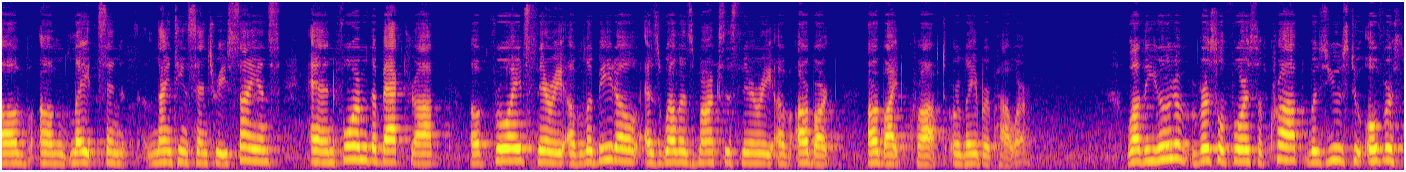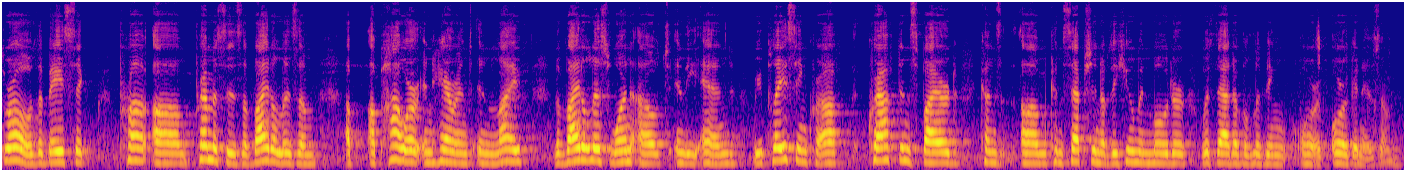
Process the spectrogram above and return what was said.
of um, late 19th century science and formed the backdrop of Freud's theory of libido as well as Marx's theory of Arbeitskraft or labor power. While the universal force of Kraft was used to overthrow the basic uh, premises of vitalism, a, a power inherent in life, the vitalists won out in the end, replacing Kraft, Kraft-inspired con, um, conception of the human motor with that of a living or, organism.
